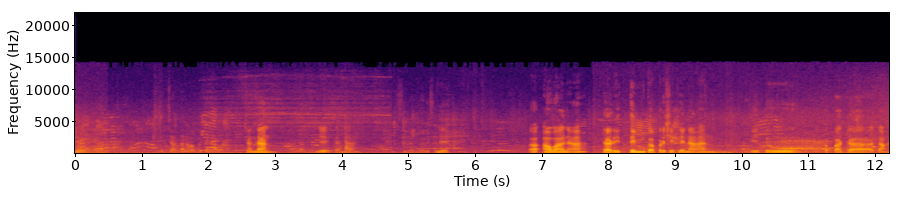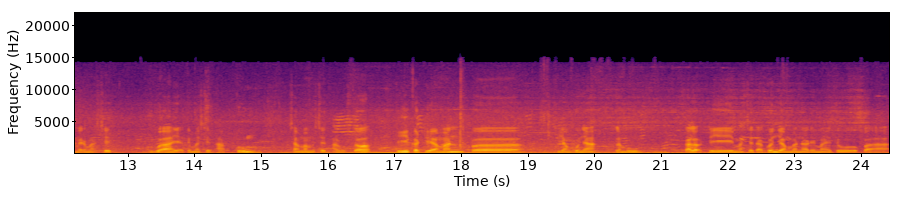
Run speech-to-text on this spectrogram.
Ya. Jantan apa betina, Pak? Jantan. Uh, awalnya dari tim kepresidenan itu kepada takmir masjid dua yaitu Masjid Agung sama Masjid Al Wusto di kediaman pe, yang punya lembu. Kalau di Masjid Agung yang menerima itu Pak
